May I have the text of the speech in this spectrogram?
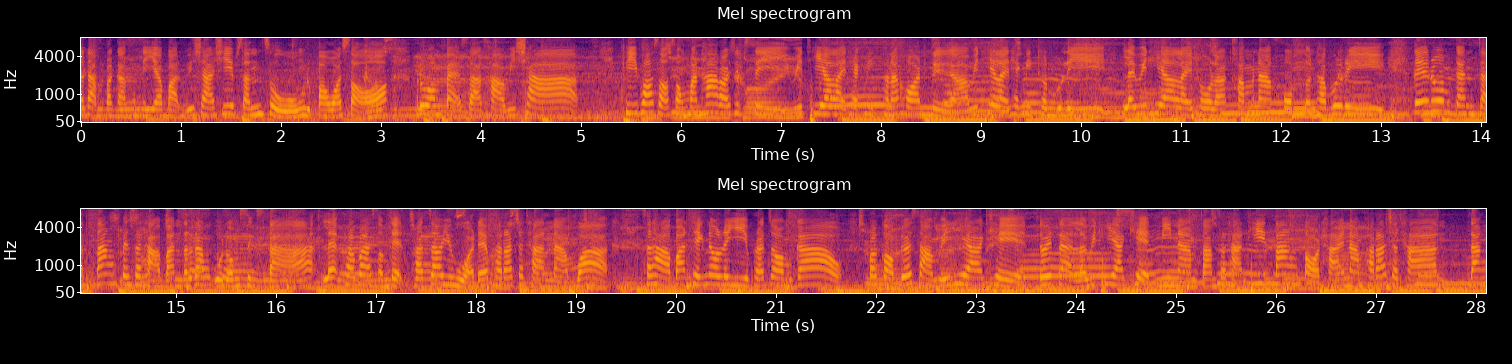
ระดับประกาศนียบัตรวิชาชีพชั้นสูง หรือ ปวส รวม 8 สาขาวิชา ปีพศ 2514 วิทยาลัยเทคนิคพระนครเหนือ วิทยาลัยเทคนิคธนบุรี และวิทยาลัยโทรคมนาคมนนทบุรี ได้ร่วมกันจัดตั้งเป็นสถาบันระดับอุดมศึกษา และพระบาทสมเด็จพระเจ้าอยู่หัวได้พระราชทานนามว่า สถาบันเทคโนโลยีพระจอมเกล้าประกอบด้วย 3 วิทยาเขต โดยแต่ละวิทยาเขตมีนามตามสถานที่ตั้งต่อท้ายนามพระราชทาน ดัง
